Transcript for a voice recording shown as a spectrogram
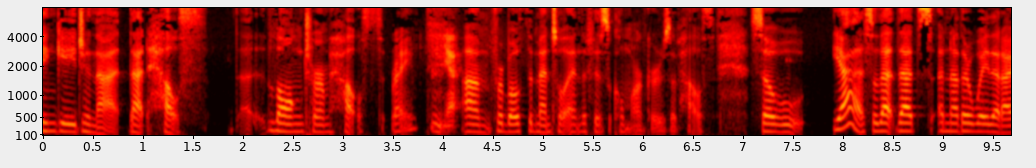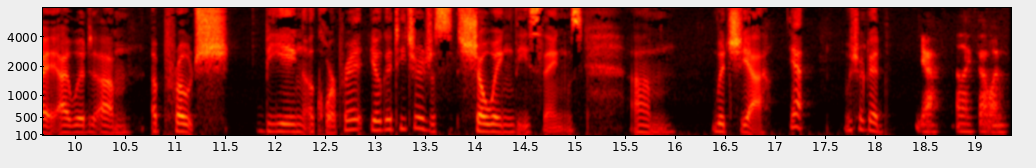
engage in that that health uh, long-term health right Yeah. um, for both the mental and the physical markers of health. So yeah, so that that's another way that I I would um, approach being a corporate yoga teacher, just showing these things, um, which yeah, yeah, which are good. Yeah, I like that one.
